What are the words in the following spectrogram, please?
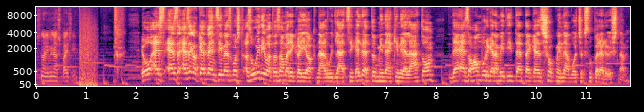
It's not even that spicy. Jó, ez, ez, ezek a kedvencém, ez most az új divat az amerikaiaknál úgy látszik, egyre több mindenkinél látom, de ez a hamburger, amit itt tettek, ez sok minden volt, csak szuper erős nem.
